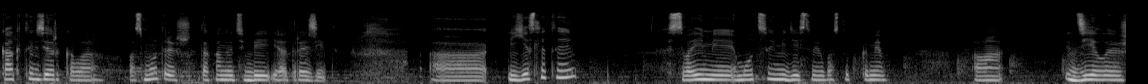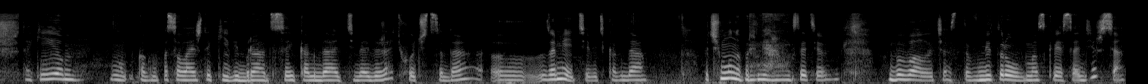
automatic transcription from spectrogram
Как ты в зеркало посмотришь, так оно тебе и отразит. А, и если ты своими эмоциями, действиями, поступками а, делаешь такие, ну, как бы посылаешь такие вибрации, когда тебя обижать хочется, да, э, заметьте, ведь когда... Почему, например, кстати, бывало часто в метро в Москве садишься,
